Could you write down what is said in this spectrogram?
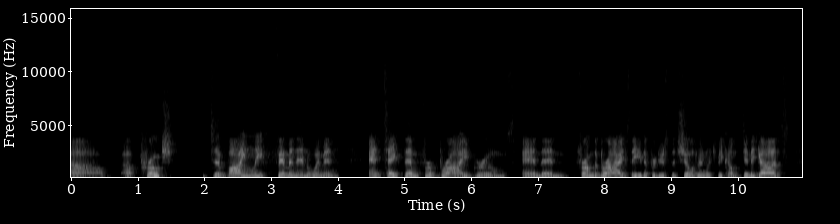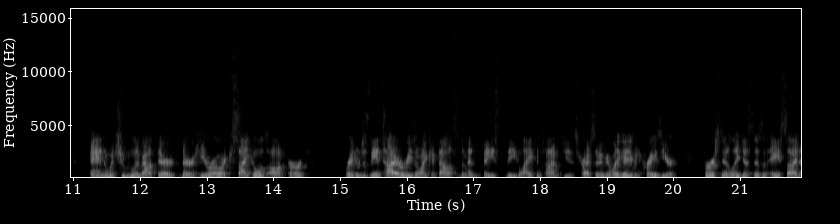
uh, approach divinely feminine women and take them for bridegrooms. And then from the brides, they either produce the children, which become demigods, and which who live out their their heroic cycles on earth, right? Which is the entire reason why Catholicism has based the life and times of Jesus Christ. So if you want to get even crazier, personally, just as an A side,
